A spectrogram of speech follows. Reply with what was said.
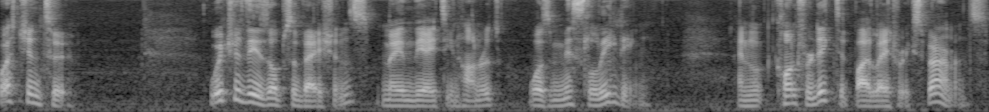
Question 2. Which of these observations, made in the 1800s, was misleading and contradicted by later experiments?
